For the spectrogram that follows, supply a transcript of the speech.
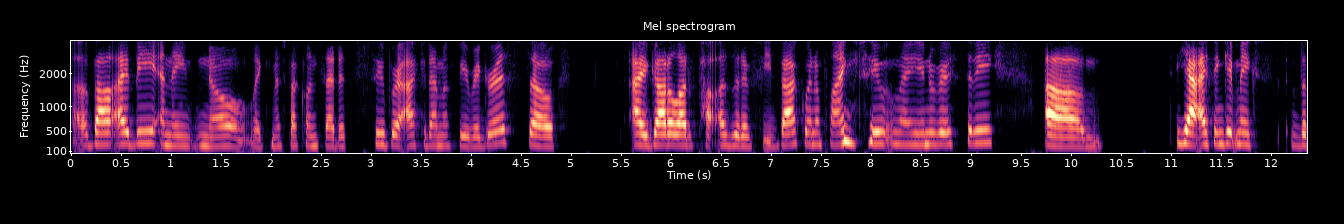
about IB, and they know, like Ms. Buckland said, it's super academically rigorous. So I got a lot of positive feedback when applying to my university. Um, yeah, I think it makes the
